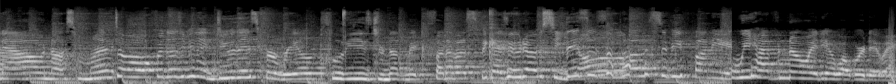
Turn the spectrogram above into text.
Now, not so much. So for those of you that do this for real, please do not make fun of us because Kudos to this y'all. is supposed to be funny. We have no idea what we're doing.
